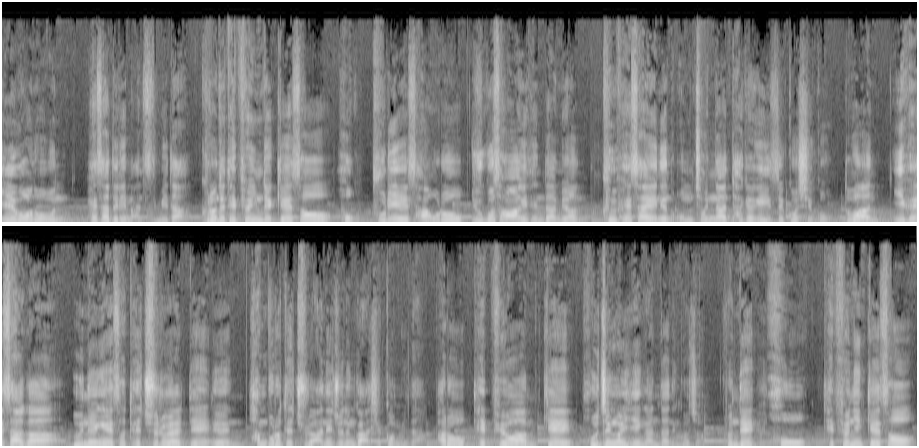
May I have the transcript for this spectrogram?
일궈 놓은 회사들이 많습니다. 그런데 대표님들께서 혹 불의의 사고로 유고 상황이 된다면 그 회사에는 엄청난 타격이 있을 것이고 또한 이 회사가 은행에서 대출을 할 때에는 함부로 대출을 안 해주는 거 아실 겁니다. 바로 대표와 함께 보증을 이행한다는 거죠. 그런데 혹 대표님께서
